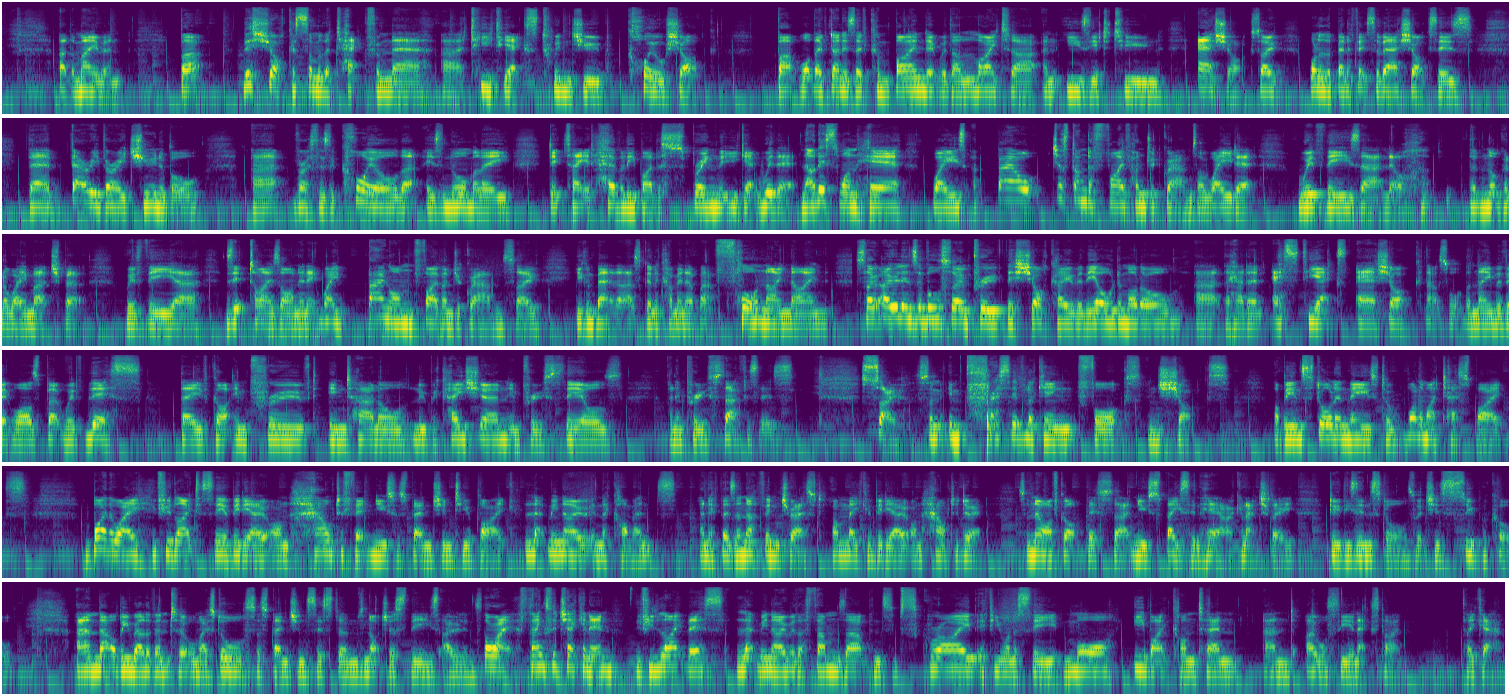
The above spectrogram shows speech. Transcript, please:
at the moment. But this shock has some of the tech from their uh, TTX twin tube coil shock. But what they've done is they've combined it with a lighter and easier to tune air shock. So one of the benefits of air shocks is they're very, very tunable uh, versus a coil that is normally dictated heavily by the spring that you get with it. Now this one here weighs about just under 500 grams. I weighed it with these uh, little, they're not going to weigh much, but with the uh, zip ties on and it weighed bang on 500 grams. So you can bet that that's going to come in at about 499. So Öhlins have also improved this shock over the older model. Uh, they had an STX air shock. That's what the name of it was. But with this, They've got improved internal lubrication, improved seals, and improved surfaces. So, some impressive looking forks and shocks. I'll be installing these to one of my test bikes. By the way, if you'd like to see a video on how to fit new suspension to your bike, let me know in the comments. And if there's enough interest, I'll make a video on how to do it. So now I've got this uh, new space in here, I can actually do these installs, which is super cool. And that'll be relevant to almost all suspension systems, not just these Öhlins. All right, thanks for checking in. If you like this, let me know with a thumbs up and subscribe if you want to see more e-bike content, and I will see you next time. Take care.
